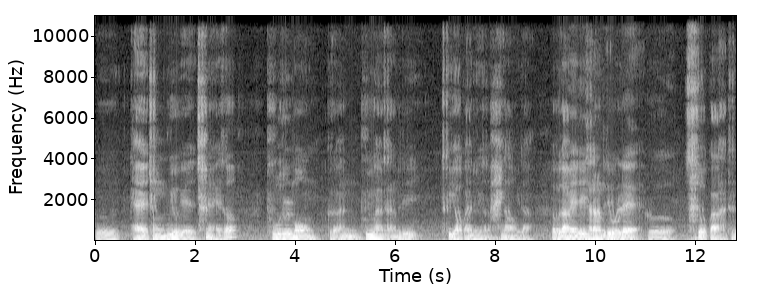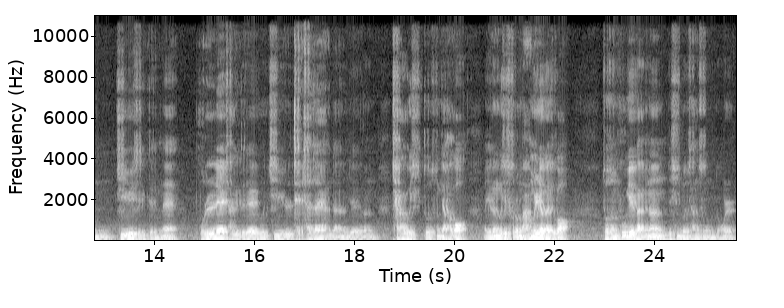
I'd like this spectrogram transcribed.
그 대청 무역에 참여해서 부를 모은 그러한 부유한 사람들이 특히 역관 중에서 많이 나옵니다. 또 그 다음에 이제 이 사람들이 원래 그 사족과 같은 지위에 있었기 때문에 본래 자기들의 그 지위를 되찾아야 한다는 이제 그런 자각의식도 성장하고 이런 것이 서로 맞물려 가지고 조선 후기에 가면은 신분 상승 운동을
